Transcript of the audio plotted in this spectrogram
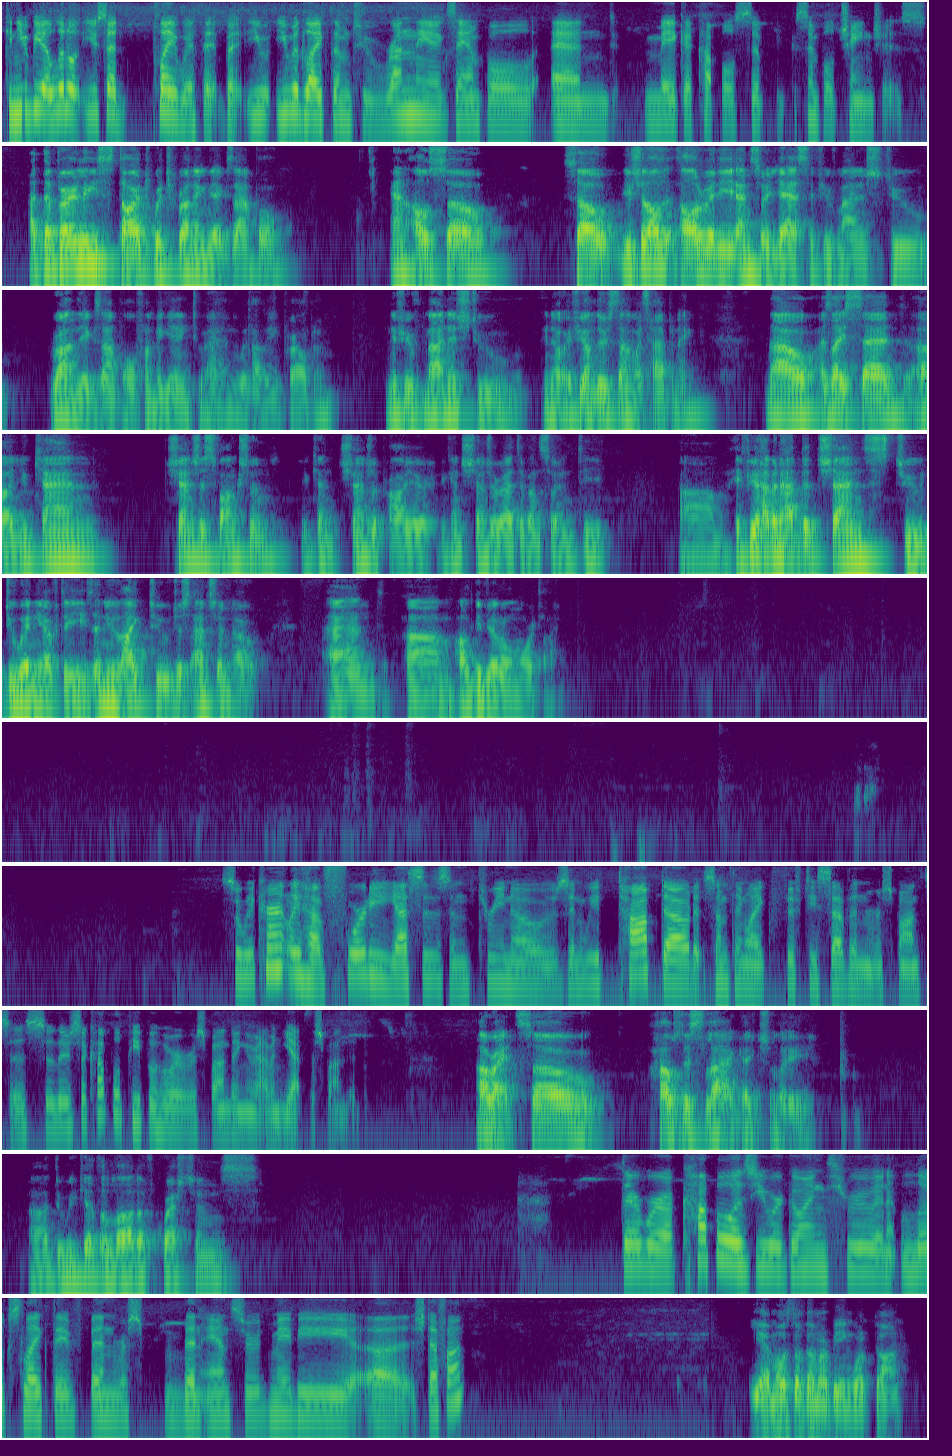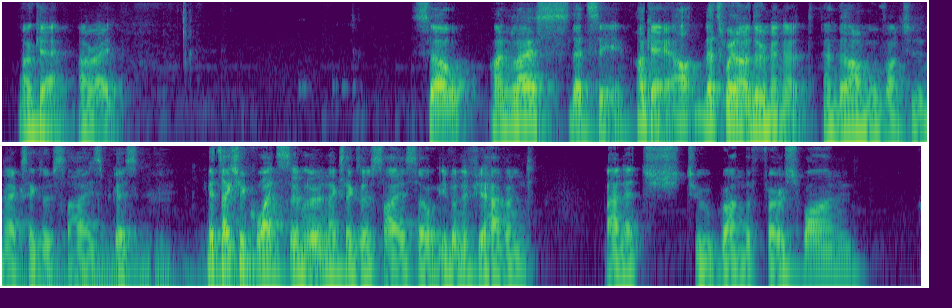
Can you be a little, you said play with it, but you, you would like them to run the example and make a couple sim simple changes. At the very least, start with running the example. And also, so you should al already answer yes if you've managed to run the example from beginning to end without any problem. And if you've managed to, you know, if you understand what's happening. Now, as I said, uh, you can change this function. You can change the prior. You can change the relative uncertainty. Um, if you haven't had the chance to do any of these and you like to, just answer no. And um, I'll give you a little more time. So we currently have 40 yeses and three nos, and we topped out at something like 57 responses. So there's a couple people who are responding who haven't yet responded. All right, so how's this lag actually? Uh, do we get a lot of questions? There were a couple as you were going through and it looks like they've been been answered. Maybe uh, Stefan? Yeah, most of them are being worked on. Okay, all right. So unless, let's see, okay, I'll, let's wait another minute and then I'll move on to the next exercise because it's actually quite similar next exercise. So even if you haven't managed to run the first one,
